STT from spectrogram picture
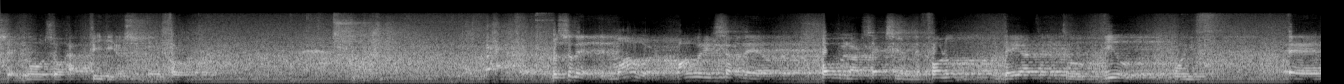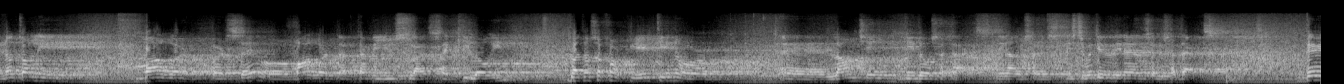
So you also have videos in the forum. Also the, the malware. Malware is another popular section in the forum. They are trying to deal with uh, not only malware per se or malware that can be used as a keylogin, but also for creating or uh, launching DDoS attacks, denial service distributed denial service attacks. The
